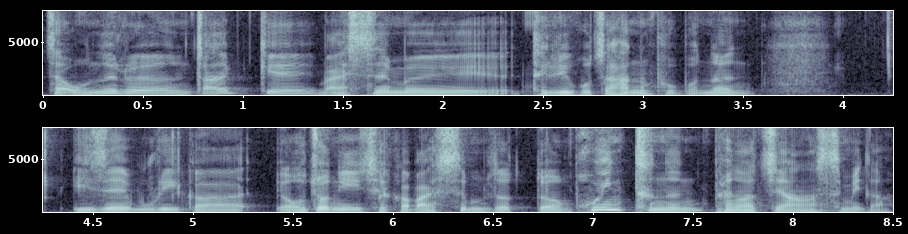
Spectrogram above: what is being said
자, 오늘은 짧게 말씀을 드리고자 하는 부분은 이제 우리가 여전히 제가 말씀드렸던 포인트는 변하지 않았습니다.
